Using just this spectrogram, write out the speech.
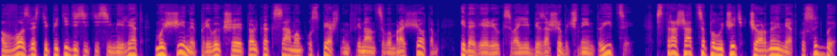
В возрасте 57 лет мужчины, привыкшие только к самым успешным финансовым расчетам и доверию к своей безошибочной интуиции, страшатся получить черную метку судьбы.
